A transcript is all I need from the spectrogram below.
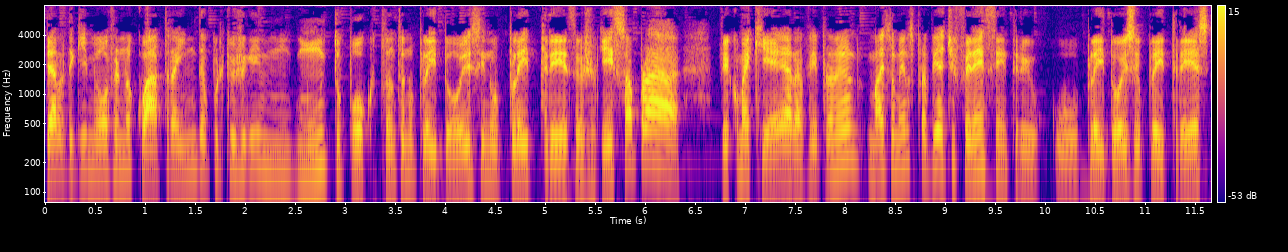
tela de game over no 4 ainda, porque eu joguei mu- muito pouco, tanto no Play 2 e no Play 3. Eu joguei só pra ver como é que era, ver pra, mais ou menos pra ver a diferença entre o, o Play 2 e o Play 3.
